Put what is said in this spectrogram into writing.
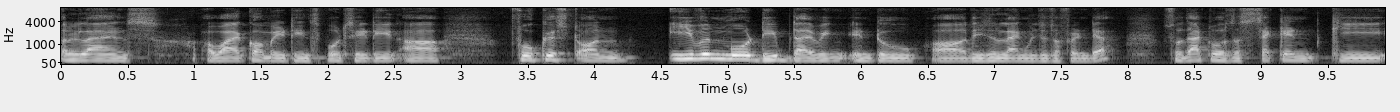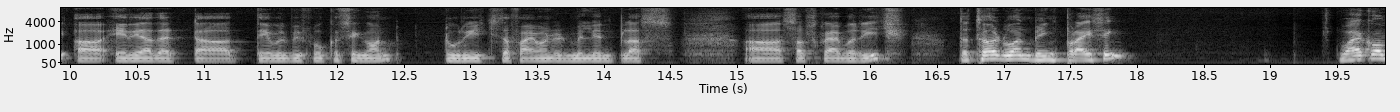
Reliance, Viacom 18, Sports 18 are focused on even more deep diving into uh, regional languages of India. So that was the second key uh, area that uh, they will be focusing on to reach the 500 million plus uh, subscriber reach. The third one being pricing. Viacom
